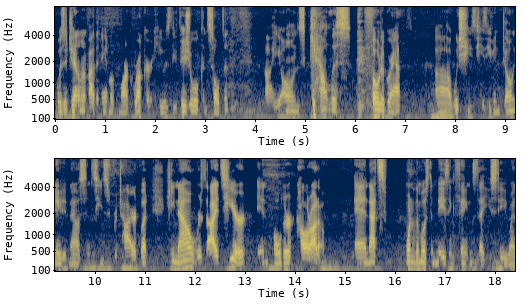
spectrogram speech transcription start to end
was a gentleman by the name of Mark Rucker. He was the visual consultant. Uh, he owns countless photographs, uh, which he's, he's even donated now since he's retired. But he now resides here in Boulder, Colorado. And that's one of the most amazing things that you see when,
